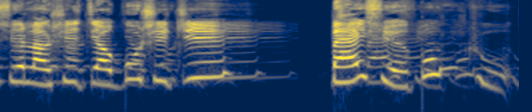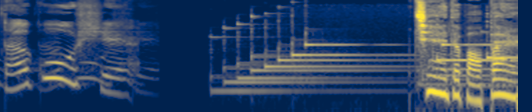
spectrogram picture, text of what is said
雪老师讲故事之《白雪公主的故事》。亲爱的宝贝儿，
